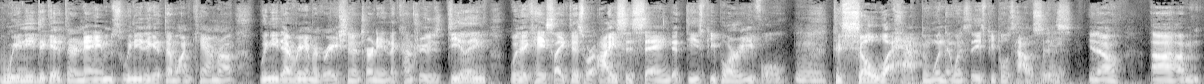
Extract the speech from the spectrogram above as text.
we need to get their names. We need to get them on camera. We need every immigration attorney in the country who's dealing with a case like this, where ICE is saying that these people are evil, to show what happened when they went to these people's houses. You know, um,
